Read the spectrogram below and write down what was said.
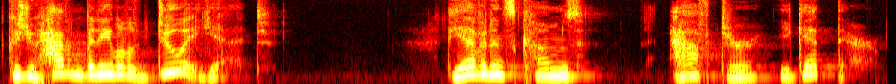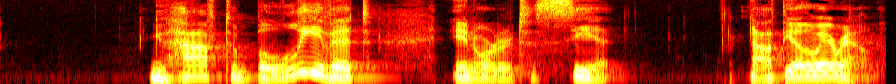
because you haven't been able to do it yet. The evidence comes after you get there. You have to believe it in order to see it, not the other way around.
